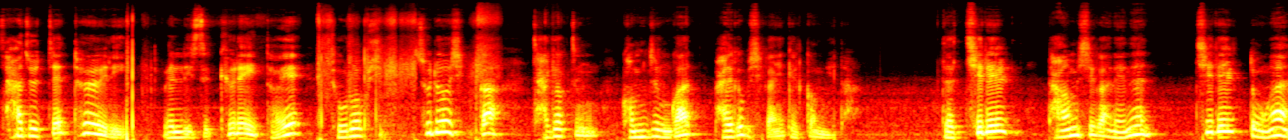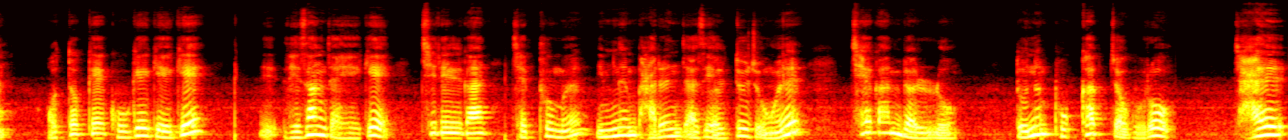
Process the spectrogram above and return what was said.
4주째 토요일이 웰리스 큐레이터의 졸업식, 수료식과 자격증 검증과 발급 시간이 될 겁니다. 자, 7일 다음 시간에는 7일 동안 어떻게 고객에게 대상자에게 7일간 제품을 입는 바른 자세 12종을 체감별로 또는 복합적으로 잘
